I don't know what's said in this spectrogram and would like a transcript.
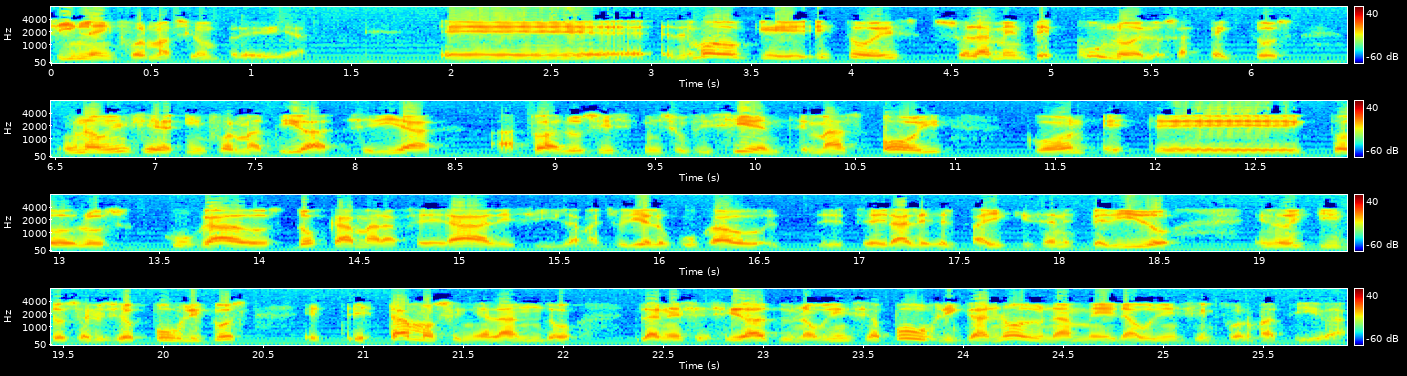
sin la información previa. Eh, de modo que esto es solamente uno de los aspectos. Una audiencia informativa sería a todas luces insuficiente, más hoy con este, todos los juzgados, dos cámaras federales y la mayoría de los juzgados federales del país que se han expedido en los distintos servicios públicos, estamos señalando la necesidad de una audiencia pública, no de una mera audiencia informativa.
